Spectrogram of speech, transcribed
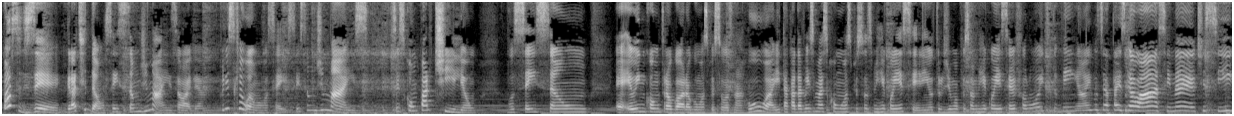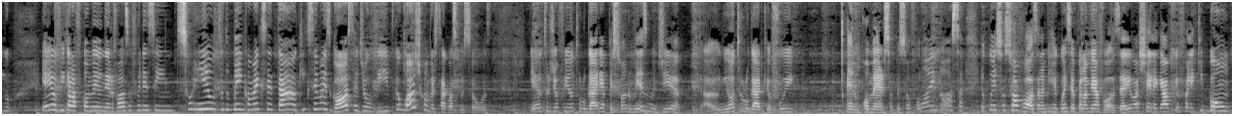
posso dizer, gratidão, vocês são demais, olha. Por isso que eu amo vocês, vocês são demais. Vocês compartilham, vocês são é, eu encontro agora algumas pessoas na rua e tá cada vez mais comum as pessoas me reconhecerem. Outro dia uma pessoa me reconheceu e falou: Oi, tudo bem? Ai, você é a Thais Galassi, né? Eu te sigo. E aí eu vi que ela ficou meio nervosa. Eu falei assim: Sorriu, tudo bem? Como é que você tá? O que, que você mais gosta de ouvir? Porque eu gosto de conversar com as pessoas. E aí outro dia eu fui em outro lugar e a pessoa no mesmo dia, em outro lugar que eu fui, era um comércio, a pessoa falou: Ai, nossa, eu conheço a sua voz. Ela me reconheceu pela minha voz. Aí eu achei legal porque eu falei: Que bom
